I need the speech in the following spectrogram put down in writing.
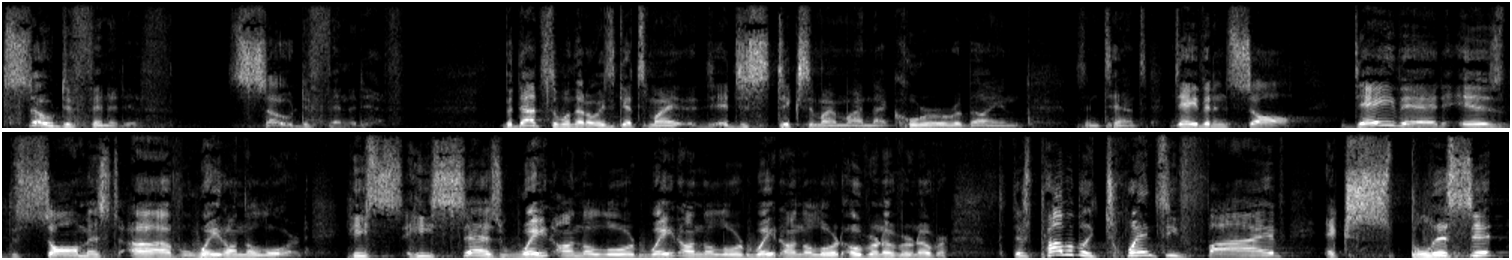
So definitive. So definitive. But that's the one that always gets my, it just sticks in my mind. That Korah rebellion is intense. David and Saul. David is the psalmist of wait on the Lord. He, he says, wait on the Lord, wait on the Lord, wait on the Lord over and over and over. There's probably 25 explicit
